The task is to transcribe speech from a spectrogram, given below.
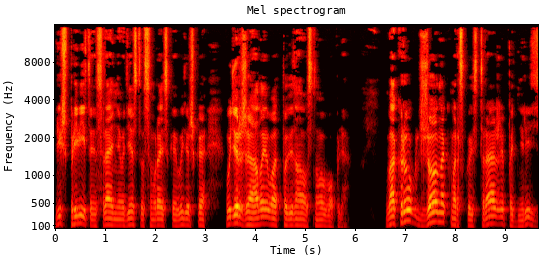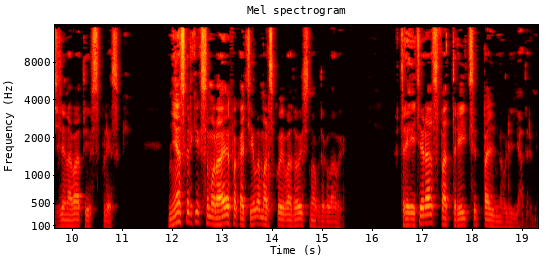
Лишь привитая с раннего детства самурайская выдержка удержала его от победоносного вопля. Вокруг Джона к морской страже поднялись зеленоватые всплески. Нескольких самураев окатило морской водой с ног до головы. В третий раз по тридцать пальнули ядрами.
